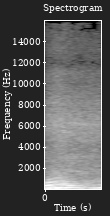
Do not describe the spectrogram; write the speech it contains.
What?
